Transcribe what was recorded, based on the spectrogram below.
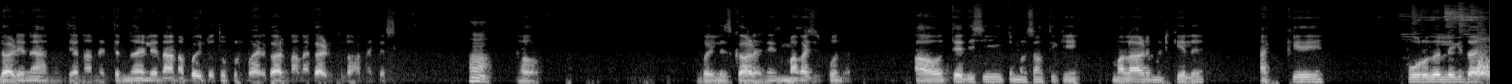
गाडी नाही आणून देणार. नाही तर नाही नाना बैल तोपर्यंत बाहेर काढणार नाही गाडी तुला आणायची असली. हा. हो. बैलच काढायचे मागाशीच फोन अहो त्या दिवशी तुम्हाला सांगतो की मला ॲडमिट केलं अख्खे पोरगं लगेच आहे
